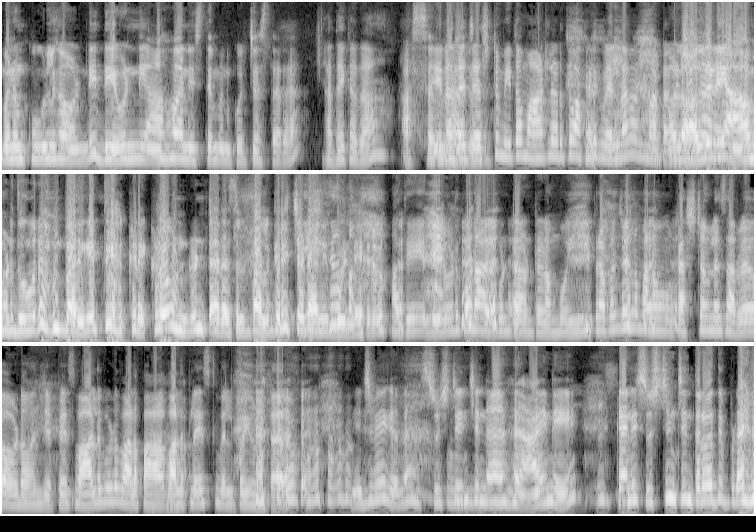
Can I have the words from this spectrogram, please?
మనం కూల్గా ఉండి దేవుణ్ణి ఆహ్వానిస్తే మనకు వచ్చేస్తారా అదే కదా. అస్సలు రాదు. జస్ట్ మీతో మాట్లాడుతూ అక్కడికి వెళ్ళాను అనమాట వాళ్ళు ఆల్రెడీ ఆమె దూరం పరిగెత్తి అక్కడెక్కడో ఉండుంటారు. అసలు పలకరించడానికి లేరు. అదే దేవుడు కూడా అనుకుంటా ఉంటాడు అమ్మో ఈ ప్రపంచంలో మనం కష్టంలో సర్వైవ్ అవ్వడం అని చెప్పేసి వాళ్ళు కూడా వాళ్ళ వాళ్ళ ప్లేస్కి వెళ్ళిపోయి ఉంటారు. నిజమే కదా. సృష్టించిన ఆయనే కానీ సృష్టించిన తర్వాత ఇప్పుడు ఆయన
